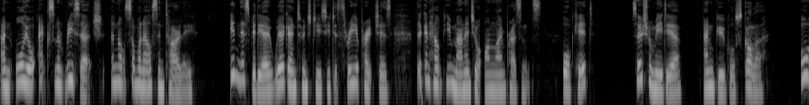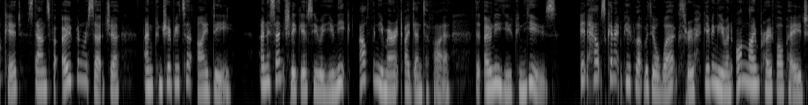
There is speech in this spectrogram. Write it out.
and all your excellent research and not someone else entirely? In this video, we are going to introduce you to three approaches that can help you manage your online presence ORCID, social media, and Google Scholar. ORCID stands for Open Researcher and Contributor ID and essentially gives you a unique alphanumeric identifier that only you can use. It helps connect people up with your work through giving you an online profile page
